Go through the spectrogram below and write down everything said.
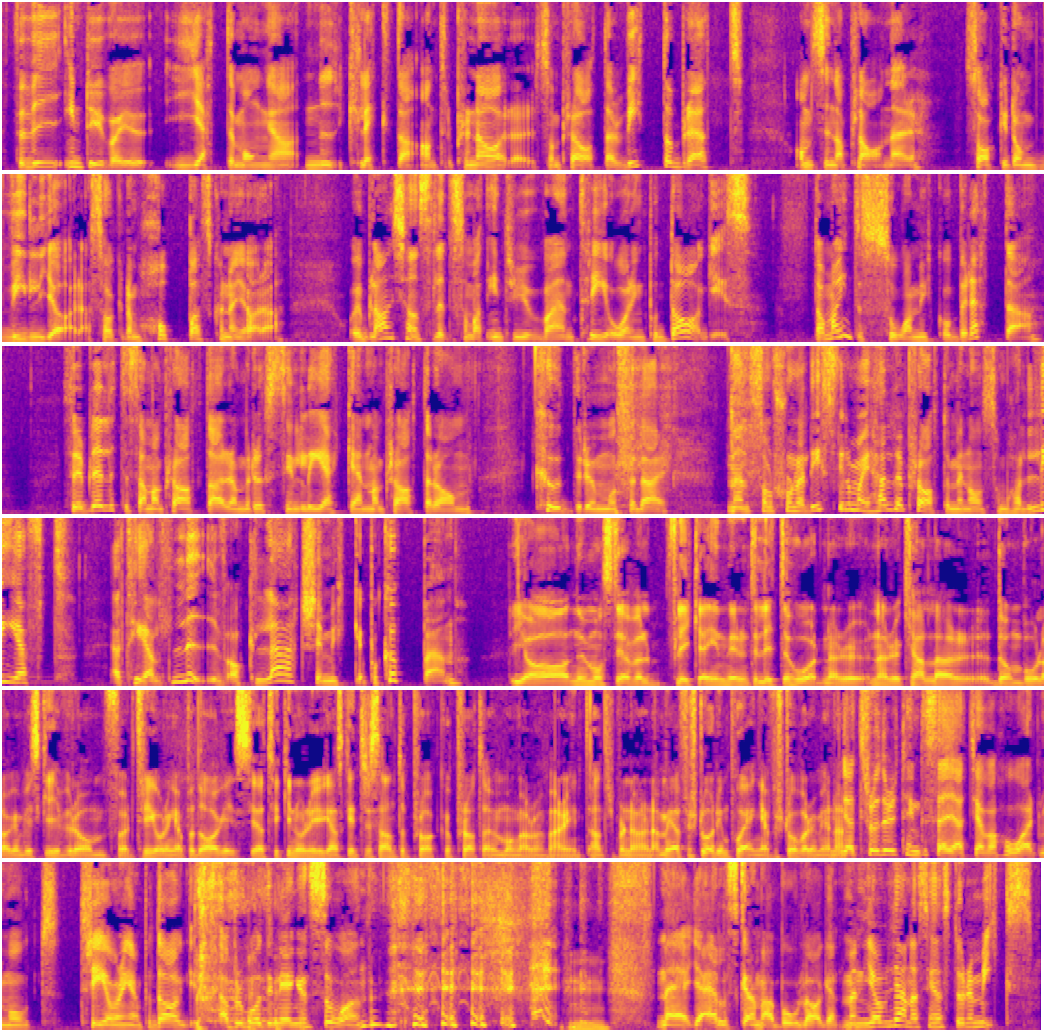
För vi intervjuar ju jättemånga nykläckta entreprenörer som pratar vitt och brett om sina planer. Saker de vill göra, saker de hoppas kunna göra. Och ibland känns det lite som att intervjua en treåring på dagis. De har inte så mycket att berätta. Så det blir lite så att man pratar om russinleken, man pratar om kuddrum och sådär. Men som journalist vill man ju hellre prata med någon som har levt ett helt liv och lärt sig mycket på kuppen. Ja, nu måste jag väl flika in. Är du inte lite hård när du, när du kallar de bolagen vi skriver om för treåringar på dagis? Jag tycker nog det är ganska intressant att prata, prata med många av de här entreprenörerna. Men jag förstår din poäng, jag förstår vad du menar. Jag trodde du tänkte säga att jag var hård mot treåringar på dagis, apropå din egen son. mm. Nej, jag älskar de här bolagen, men jag vill gärna se en större mix.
